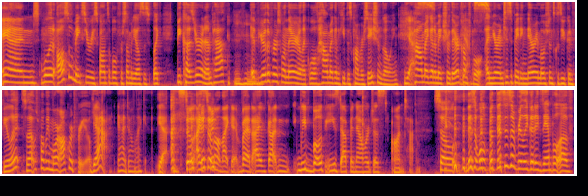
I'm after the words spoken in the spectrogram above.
And Well, it also makes you responsible for somebody else's like because you're an empath. Mm-hmm. If you're the first one there, you're like, well, how am I going to keep this conversation going? Yes. How am I going to make sure they're comfortable? Yes. And you're anticipating their emotions because you can feel it. So that was probably more awkward for you. yeah, yeah, yeah, I don't like it. Yeah. Still, I still don't like it. But I've gotten, we've both eased up, and now we're just on time. So this well, but this is a really good example of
